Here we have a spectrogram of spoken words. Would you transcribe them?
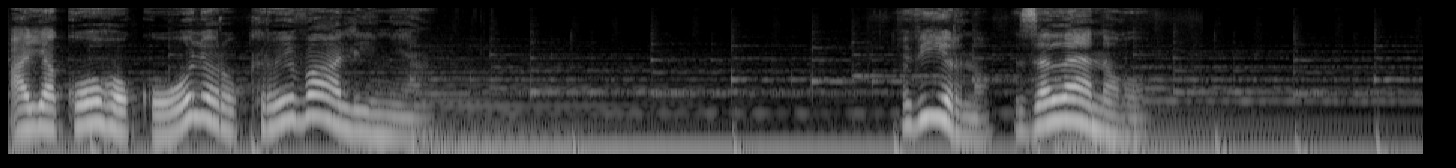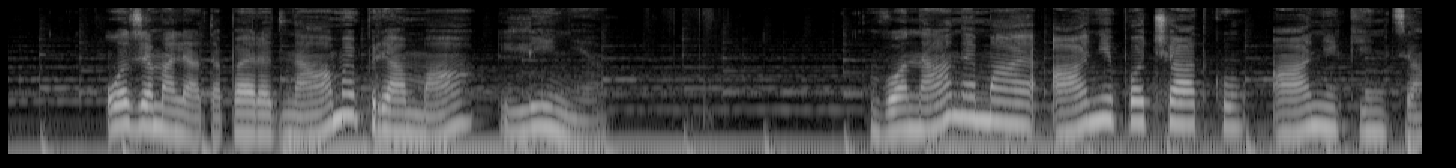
А якого кольору крива лінія? Вірно, зеленого. Отже, малята, перед нами пряма лінія. Вона не має ані початку, ані кінця.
